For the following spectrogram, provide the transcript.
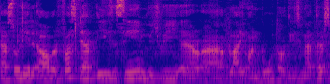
Uh, so here our first step is same which we uh, uh, apply on both of these methods.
